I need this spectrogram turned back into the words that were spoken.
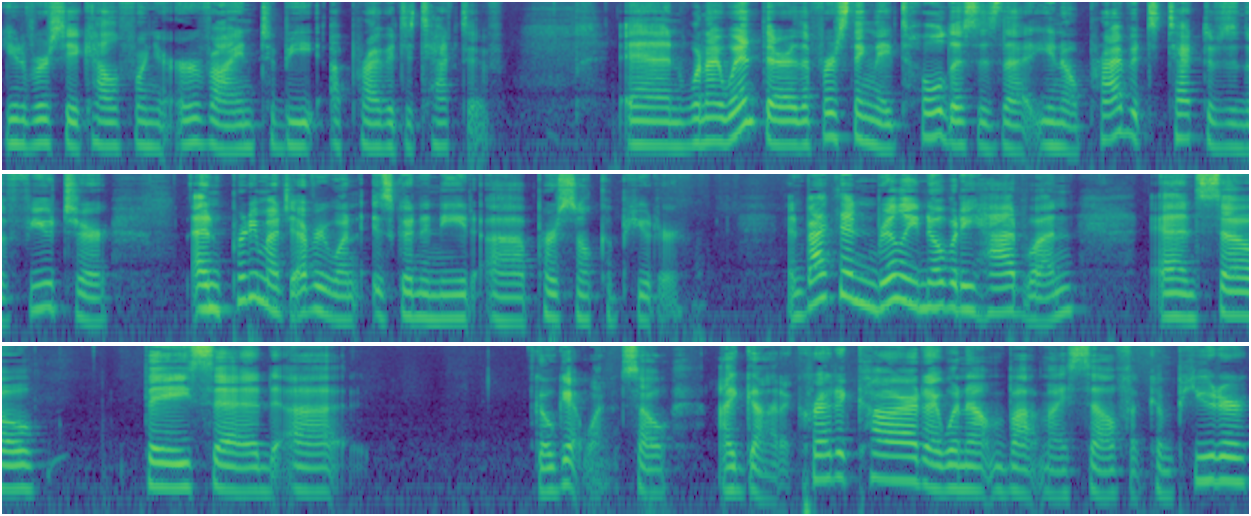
University of California Irvine to be a private detective. And when I went there, the first thing they told us is that, you know, private detectives in the future and pretty much everyone is going to need a personal computer. And back then, really, nobody had one. And so they said, uh, go get one. So I got a credit card. I went out and bought myself a computer.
